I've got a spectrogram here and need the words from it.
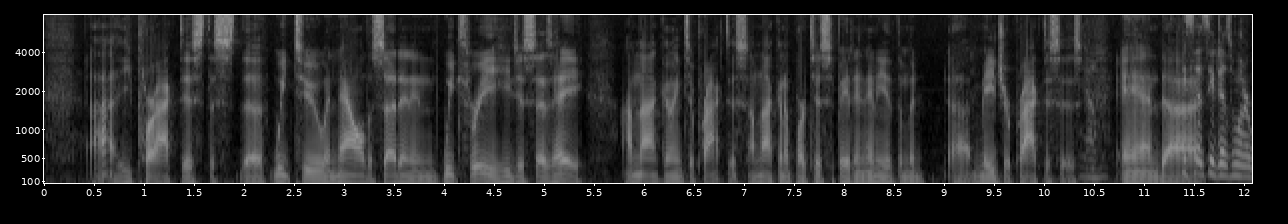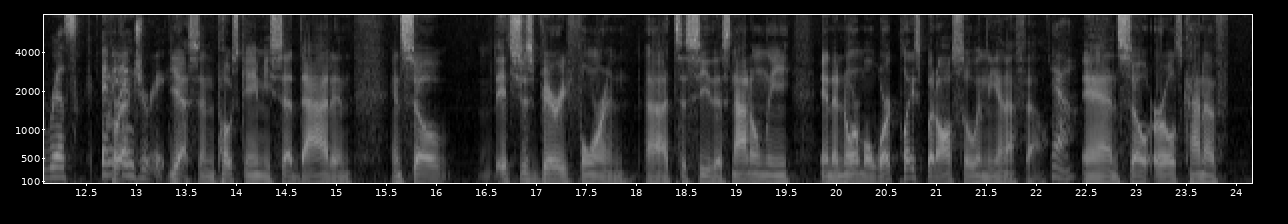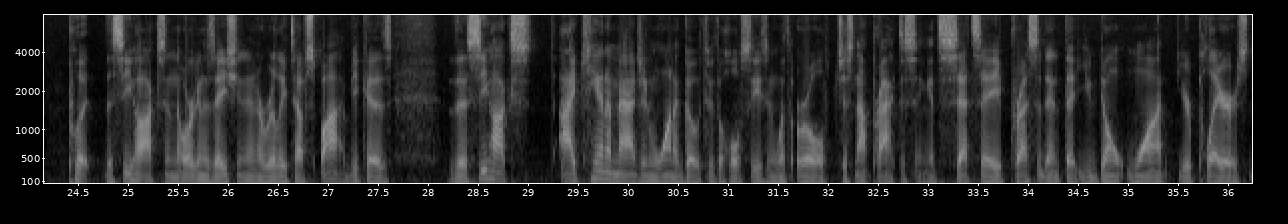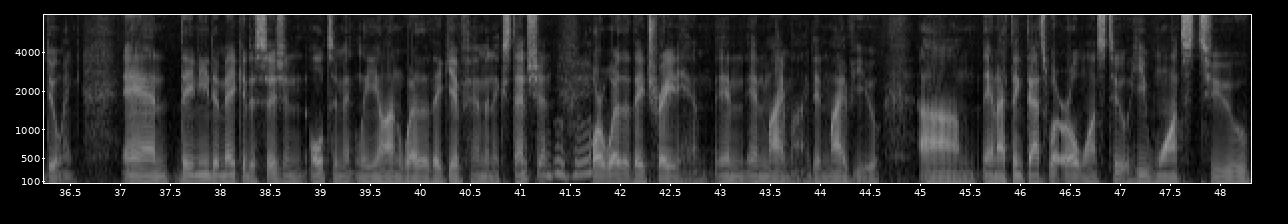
Uh, he practiced this, the week two, and now all of a sudden in week three, he just says, "Hey, I'm not going to practice. I'm not going to participate in any of the uh, major practices." Yeah. And uh, He says he doesn't want to risk an Correct. injury. Yes, and post game he said that, and and so it's just very foreign uh, to see this, not only in a normal workplace, but also in the NFL. Yeah. And so Earl's kind of put the Seahawks and the organization in a really tough spot because the Seahawks. I can't imagine want to go through the whole season with Earl just not practicing. It sets a precedent that you don't want your players doing. And they need to make a decision ultimately on whether they give him an extension Mm-hmm. or whether they trade him, in, in my mind, in my view. Um, and I think that's what Earl wants too. He wants to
